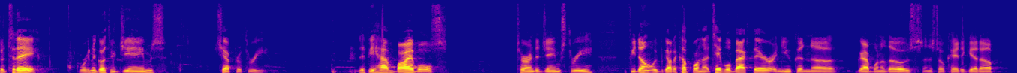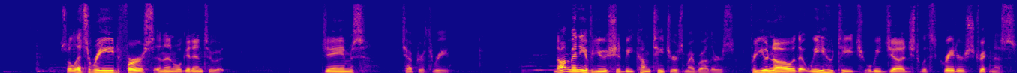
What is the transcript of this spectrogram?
So today, we're going to go through James chapter 3. If you have Bibles, turn to James 3. If you don't, we've got a couple on that table back there, and you can uh, grab one of those, and it's okay to get up. So let's read first, and then we'll get into it. James chapter 3. Not many of you should become teachers, my brothers, for you know that we who teach will be judged with greater strictness.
